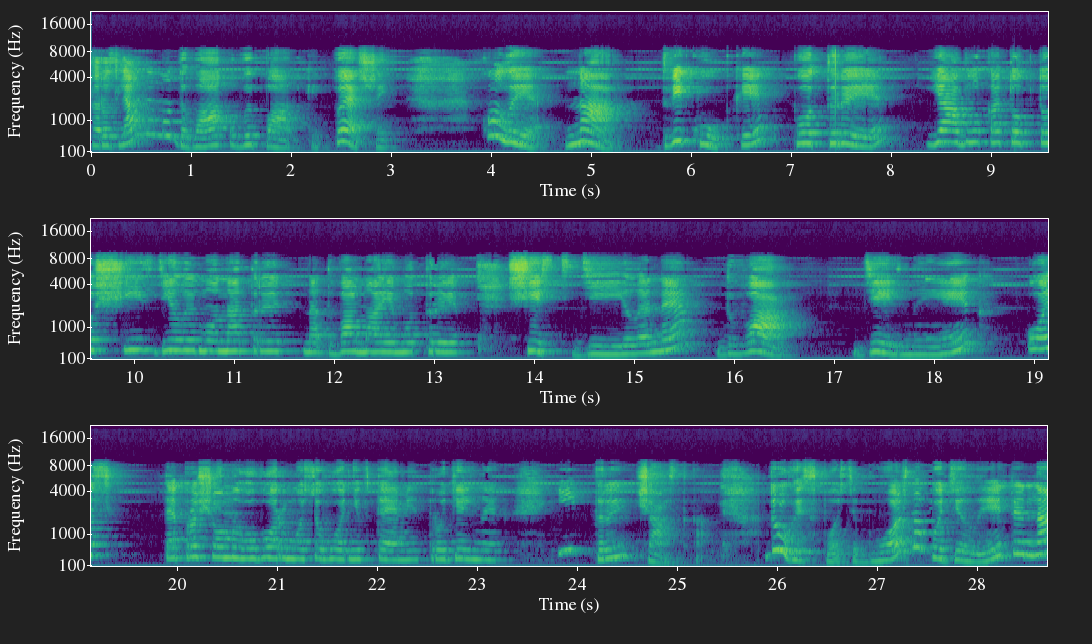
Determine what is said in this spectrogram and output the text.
Розглянемо два випадки. Перший, коли на дві кубки по 3 яблука, тобто 6 ділимо на 3, на 2 маємо 3, 6 ділене. 2 дільник. Ось те, про що ми говоримо сьогодні в темі про дільник. І 3 частка. Другий спосіб можна поділити на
